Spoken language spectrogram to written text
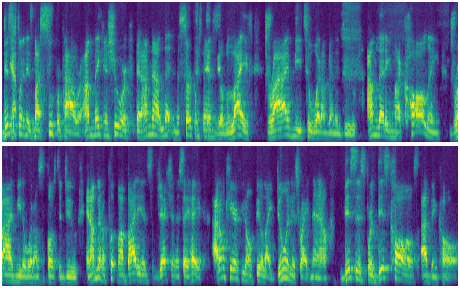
Discipline yep. is my superpower. I'm making sure that I'm not letting the circumstances of life drive me to what I'm going to do. I'm letting my calling drive me to what I'm supposed to do. And I'm going to put my body in subjection and say, hey, I don't care if you don't feel like doing this right now. This is for this cause I've been called.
